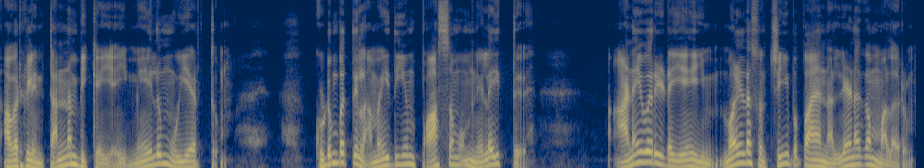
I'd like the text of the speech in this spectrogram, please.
அவர்களின் தன்னம்பிக்கையை மேலும் உயர்த்தும். குடும்பத்தில் அமைதியும் பாசமும் நிலைத்து அனைவரிடையேயும் மல்ட சொச்சீபப்பாய நல்லிணகம் மலரும்.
